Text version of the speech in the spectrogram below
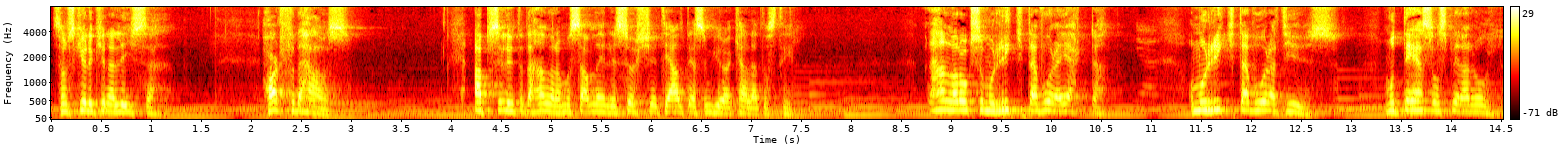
som skulle kunna lysa. Heart for the house. absolut att det handlar om att samla in resurser till allt det som Gud har kallat oss till. Men det handlar också om att rikta våra hjärtan, om att rikta vårat ljus mot det som spelar roll.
